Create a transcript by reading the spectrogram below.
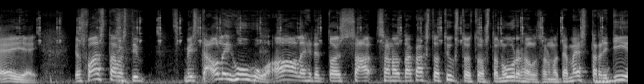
Ei, ei. Jos vastaavasti, mistä oli huhua, A-lehdet tois sa- sanotaan 2011 ostanut urheilusanomat ja mestari J.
